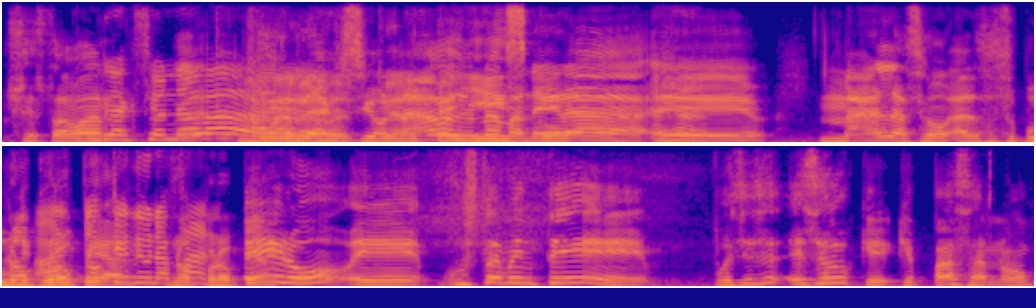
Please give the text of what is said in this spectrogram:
se estaban Reaccionaba. Reaccionaba de una manera eh, mal a su, a su No público. Al propia. toque de una no propia. Pero eh, justamente pues es, es algo que, que pasa, ¿no?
